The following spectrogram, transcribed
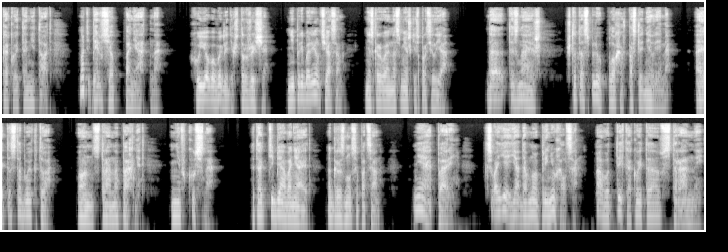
какой-то не тот. Но теперь все понятно». «Хуево выглядишь, дружище. Не приболел часом?» Не скрывая насмешки, спросил я. «Да ты знаешь, что-то сплю плохо в последнее время. А это с тобой кто? Он странно пахнет. Невкусно». «Это от тебя воняет», — огрызнулся пацан. «Нет, парень, к своей я давно принюхался. А вот ты какой-то странный.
